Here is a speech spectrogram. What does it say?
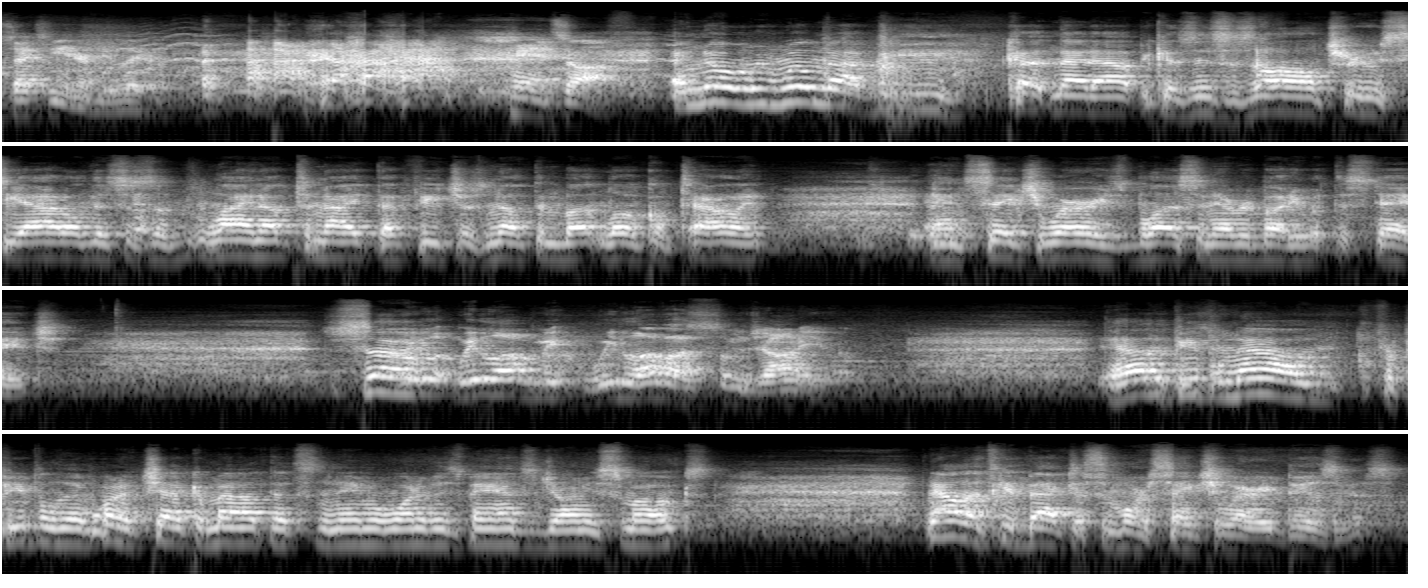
Sexy interview later. Pants off. And no, we will not be cutting that out because this is all true Seattle. This is a lineup tonight that features nothing but local talent, and Sanctuary's blessing everybody with the stage. So, We, we love me. We love us some Johnny though. Yeah, the people now, for people that want to check him out, that's the name of one of his bands, Johnny Smokes. Now let's get back to some more Sanctuary business.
